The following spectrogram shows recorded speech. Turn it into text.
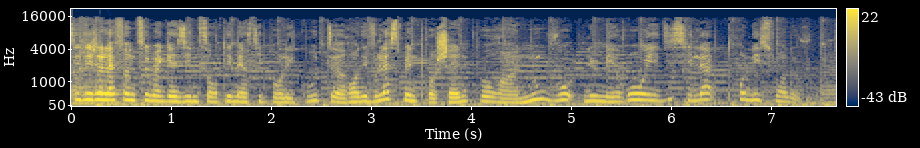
C'est déjà la fin de ce magazine Santé. Merci pour l'écoute. Rendez-vous la semaine prochaine pour un nouveau numéro et d'ici là, prenez soin de vous.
